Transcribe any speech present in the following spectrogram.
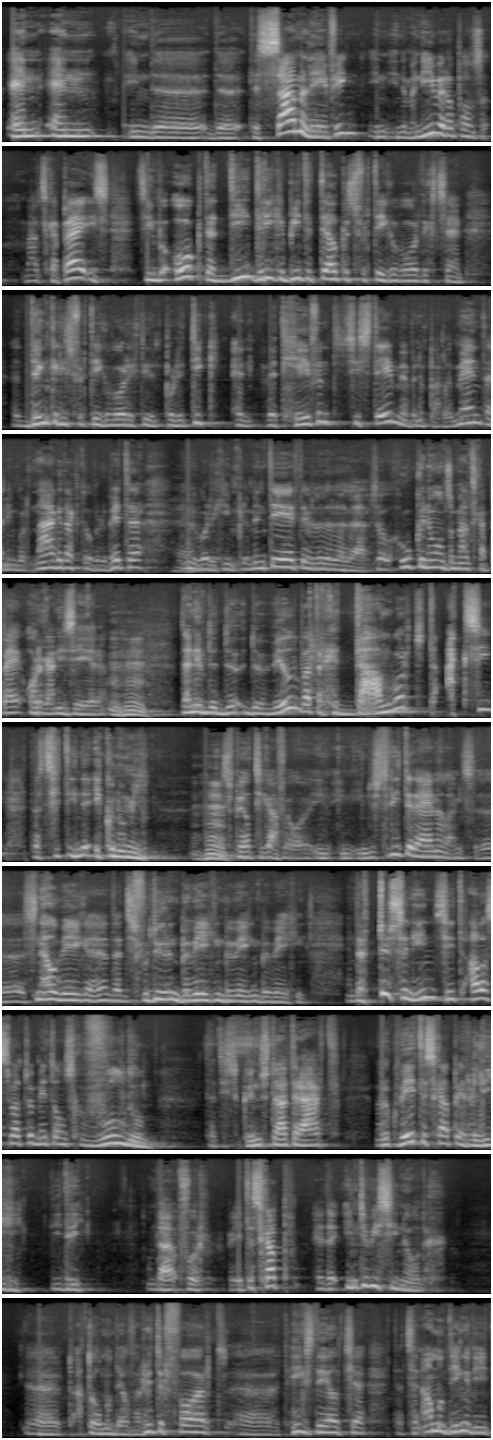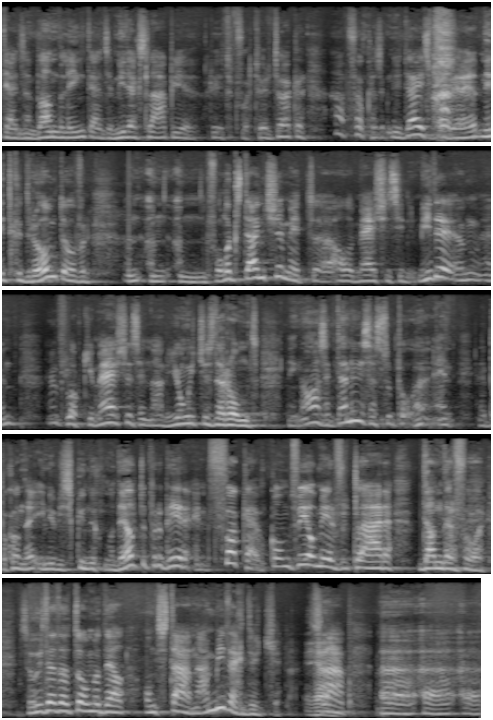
En, en in de, de, de samenleving, in, in de manier waarop onze maatschappij is, zien we ook dat die drie gebieden telkens vertegenwoordigd zijn. Het denken is vertegenwoordigd in het politiek en wetgevend systeem. We hebben een parlement en er wordt nagedacht over wetten en die worden geïmplementeerd. Blablabla. Zo, hoe kunnen we onze maatschappij organiseren? Dan heb je de, de wil, wat er gedaan wordt, de actie, dat zit in de economie. Dat speelt zich af in, in industrieterreinen, langs eh, snelwegen. Dat is voortdurend beweging, beweging, beweging. En daartussenin zit alles wat we met ons gevoel doen. Dat is kunst uiteraard, maar ook wetenschap en religie, die drie. Omdat voor wetenschap heb je intuïtie nodig. Eh, het atoommodel van Rutherford, eh, het Higgsdeeltje, dat zijn allemaal dingen die tijdens een wandeling, tijdens een middagslaapje, Rutherford werd wakker. Ah, fuck, als ik nu dat is. Hij had net gedroomd over een, een, een volksdansje met eh, alle meisjes in het midden, een, een, een vlokje meisjes en daar jongetjes daar rond. Ik denk, oh, als ik dat nu eens... En hij begon dat in een wiskundig model te proberen en fuck, hij kon veel meer verklaren dan daarvoor. Zo is dat atoommodel ontstaan na een middagdutje. Slaap. Eh,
